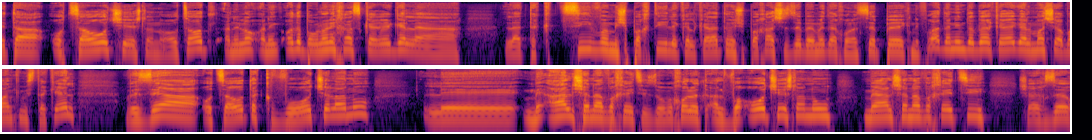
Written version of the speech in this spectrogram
את ההוצאות שיש לנו. ההוצאות, אני לא, אני עוד פעם לא נכנס כרגע לתקציב המשפחתי, לכלכלת המשפחה, שזה באמת אנחנו נעשה פרק נפרד. אני מדבר כרגע על מה שהבנק מסתכל, וזה ההוצאות הקבועות שלנו. למעל שנה וחצי. זה יכול להיות הלוואות שיש לנו מעל שנה וחצי, שההחזר,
